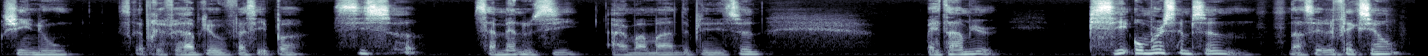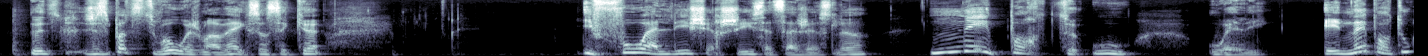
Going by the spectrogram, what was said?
chez nous. Ce serait préférable que vous ne fassiez pas. Si ça, ça mène aussi à un moment de plénitude, ben tant mieux. Puis c'est Homer Simpson, dans ses réflexions. Je ne sais pas si tu vois où je m'en vais avec ça, c'est que il faut aller chercher cette sagesse-là n'importe où où elle est. Et n'importe où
